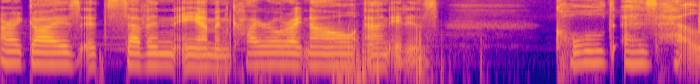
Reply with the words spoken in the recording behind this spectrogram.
All right, guys, it's 7 a.m. in Cairo right now, and it is cold as hell.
